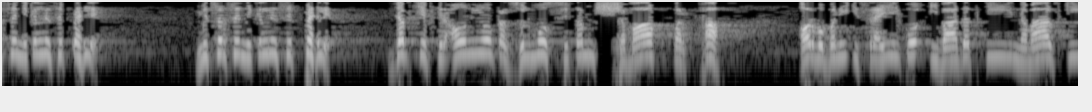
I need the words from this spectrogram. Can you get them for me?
سے نکلنے سے پہلے، مصر سے نکلنے سے پہلے، جبکہ فرعونیوں کا ظلم و ستم شباب پر تھا، اور وہ بنی اسرائیل کو عبادت کی، نماز کی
